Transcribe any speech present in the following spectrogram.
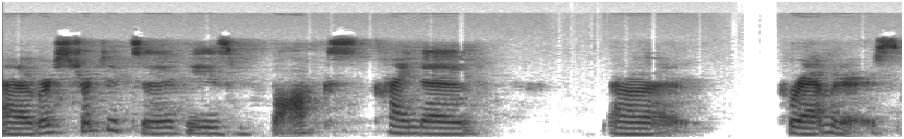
uh, restricted to these box kind of uh, parameters.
